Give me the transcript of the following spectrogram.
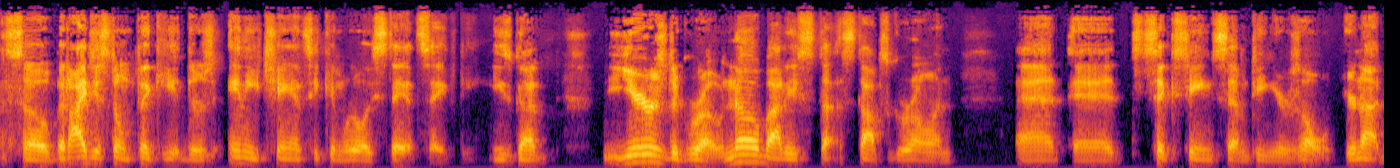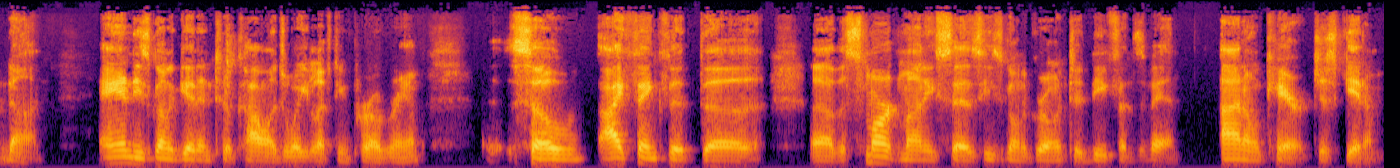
So, but I just don't think he, there's any chance he can really stay at safety. He's got years to grow. Nobody st- stops growing at, at 16, 17 years old. You're not done and he's going to get into a college weightlifting program. So I think that the uh, the smart money says he's going to grow into a defensive end. I don't care, just get him.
